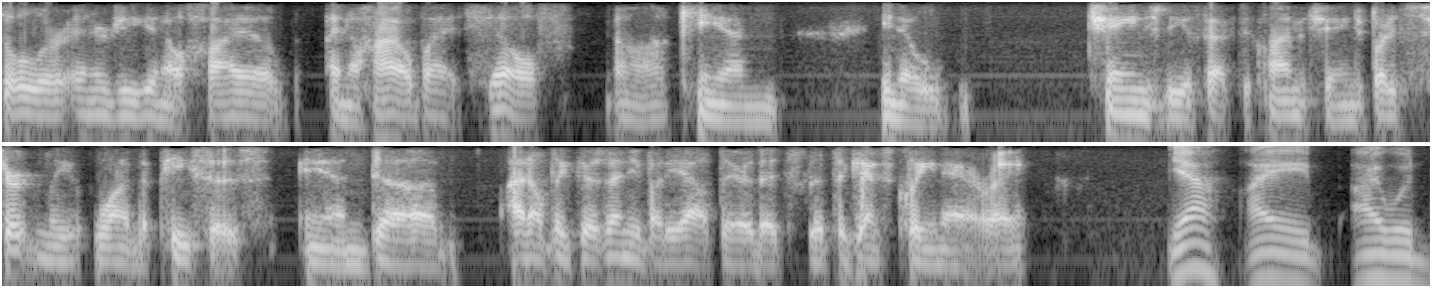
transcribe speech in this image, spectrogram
solar energy in Ohio in Ohio by itself uh, can you know change the effect of climate change, but it's certainly one of the pieces. And uh, I don't think there's anybody out there that's that's against clean air, right? Yeah, I I would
